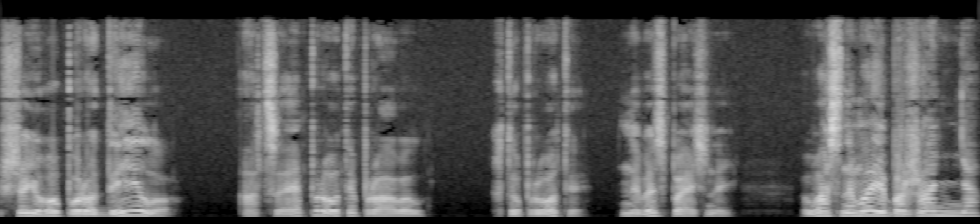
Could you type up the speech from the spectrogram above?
що його породило, а це проти правил. Хто проти, небезпечний. У вас немає бажання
